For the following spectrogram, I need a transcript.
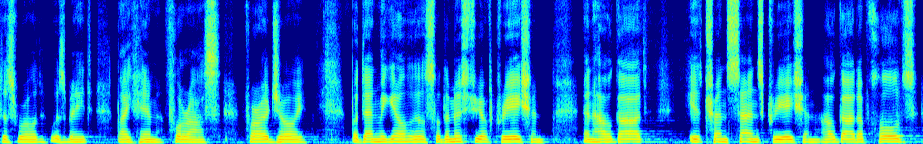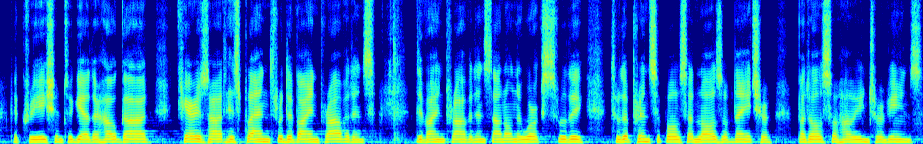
this world was made by Him for us, for our joy. But then we get also the mystery of creation and how God it transcends creation, how God upholds the creation together, how God carries out his plan through divine providence. Divine providence not only works through the through the principles and laws of nature, but also how he intervenes.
